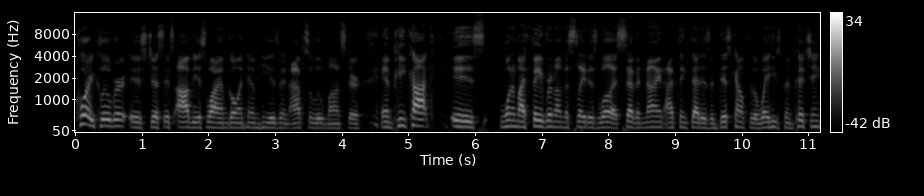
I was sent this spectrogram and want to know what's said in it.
Corey Kluber is just, it's obvious why I'm going him. He is an absolute monster. And Peacock is one of my favorite on the slate as well at 7-9. I think that is a discount for the way he's been pitching.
